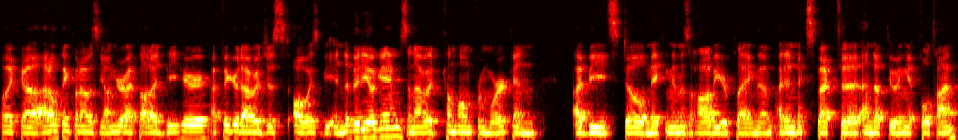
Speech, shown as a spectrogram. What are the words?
Like, uh, I don't think when I was younger I thought I'd be here. I figured I would just always be into video games and I would come home from work and I'd be still making them as a hobby or playing them. I didn't expect to end up doing it full time.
